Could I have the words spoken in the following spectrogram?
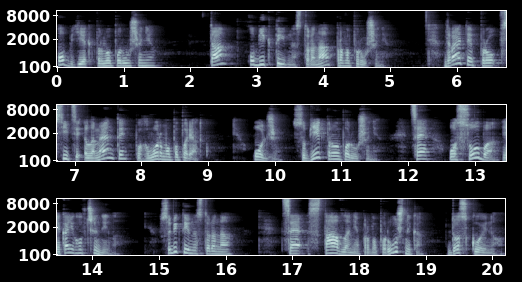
об'єкт правопорушення та об'єктивна сторона правопорушення. Давайте про всі ці елементи поговоримо по порядку. Отже, суб'єкт правопорушення це особа, яка його вчинила. Суб'єктивна сторона це ставлення правопорушника до скоєного.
